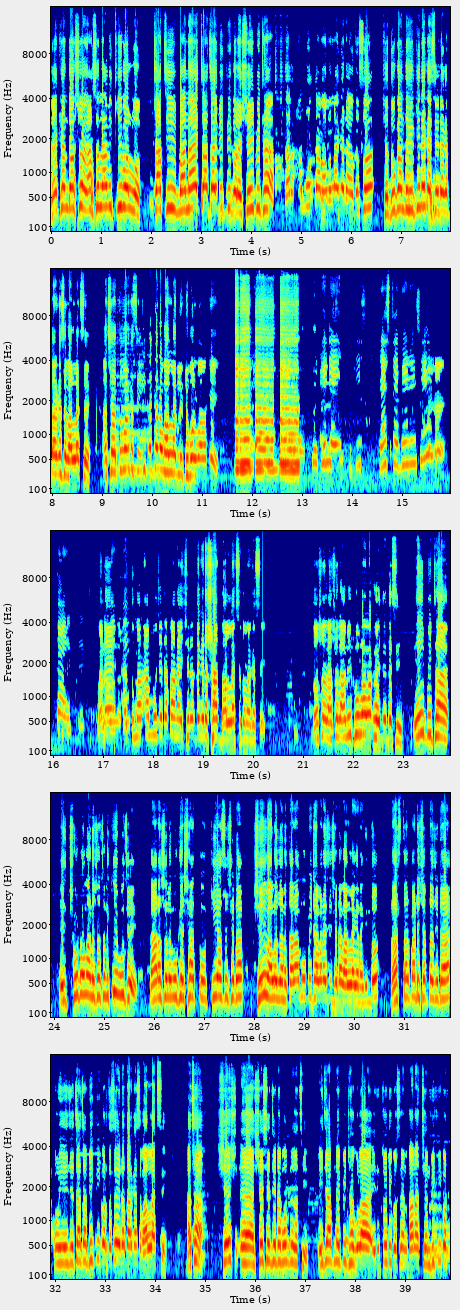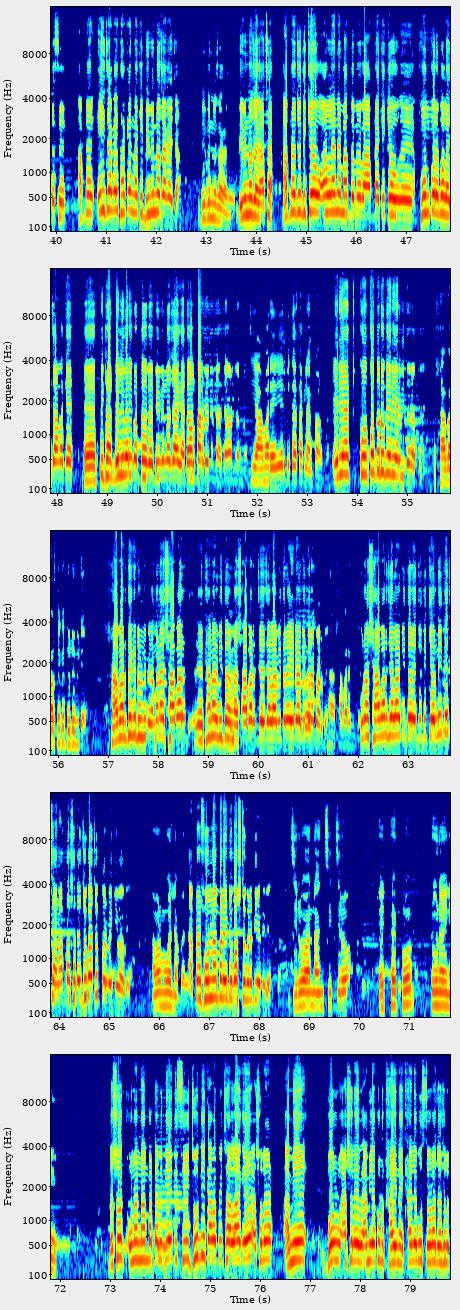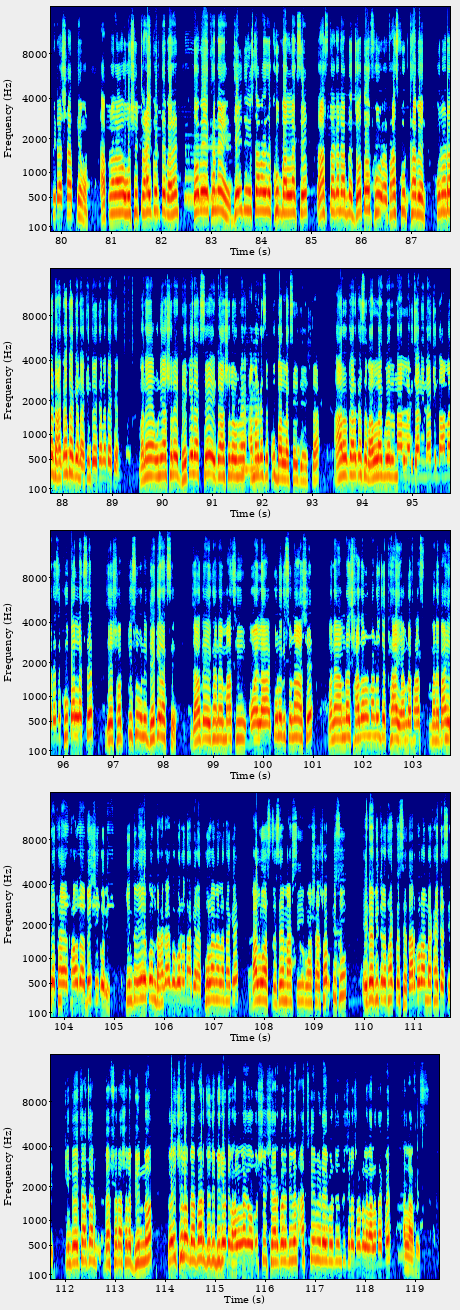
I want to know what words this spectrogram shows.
দেখেন দর্শক আসলে আমি কি বলব? চাচি বানায় চাচাই বিক্রি করে সেই পিঠা তার আম্মুরটা ভালো লাগে না অথচ সে দোকান থেকে কিনে খাইছে এটাকে তার কাছে ভালো লাগছে। আচ্ছা তোমার কাছে এটা কেন ভালো লাগল একটু বলব আমাকে? হ্যাঁ। তাই। মানে তোমার আম্মু যেটা বানাই সেটা থেকে এটা স্বাদ ভালো লাগছে তোমার কাছে? দর্শক, আসলে আমি খুব অবাক হয়ে যেতেছি। এই পিঠা, এই ছোট মানুষ আসলে কি বুঝে? তার আসলে মুখের স্বাদ কি আছে সেটা সেই ভালো জানে। তার আম্মু পিঠা বানাইছে সেটা ভালো লাগে না। কিন্তু রাস্তার পাটি সাপটা যেটা ওই যে চাচা বিক্রি করতেছে, এটা তার কাছে ভালো লাগছে। আচ্ছা শেষ শেষে যেটা বলতে যাচ্ছি, এই যে আপনি পিঠাগুলা এই যে তৈরি করছেন, বানাচ্ছেন, বিক্রি করতেছেন, আপনি এই জায়গায় থাকেন নাকি বিভিন্ন জায়গায় যান? বিভিন্ন জায়গায় বিভিন্ন জায়গা আচ্ছা আপনার যদি কেউ অনলাইনের মাধ্যমে বা আপনাকে কেউ ফোন করে বলে যে আমাকে এ, পিঠা ডেলিভারি করতে হবে বিভিন্ন জায়গায় তখন পারবেন এটা দেওয়ার জন্য? জি আমার এরিয়ার ভিতরে থাকলে আমি পারব। এরিয়া কতটুকু এরিয়ার ভিতরে আপনার? সাবার থেকে ধুলে ভিড়ে সাভার থেকে ঢুলিপিরা মানে সাভার থানার ভিতরে হ্যাঁ। মানে সাভার যে জেলার ভিতরে এটার ভিতরে পারবে? হ্যাঁ সাবার পুরো সাভার জেলার ভিতরে যদি কেউ নিতে চান আপনার সাথে যোগাযোগ করবে কীভাবে? আমার মোবাইল নাম্বার। আপনার ফোন নাম্বার একটু কষ্ট করে দিয়ে দিবে। Zero one nine six zero eight five four two nine eight. দর্শক, ওনার নাম্বারটা আমি দিয়ে দিচ্ছি। যদি কারও পিঠা লাগে, আসলে আমি বলব আসলে আমি এখনও খাই নাই। খাইলে বুঝতে পারব যে আসলে পিঠার স্বাদ কেমন। আপনারা অবশ্যই ট্রাই করতে পারেন। তবে এখানে যেই জিনিসটা আমার কাছে খুব ভালো লাগছে, রাস্তাঘাটে আপনি যত ফাস্ট ফুড খাবেন, কোনোটা ঢাকা থাকে না। কিন্তু এখানে দেখেন মানে উনি আসলে ঢেকে রাখছে। এটা আসলে আমার কাছে খুব ভালো লাগছে এই জিনিসটা। আরও কার কাছে ভালো লাগবে না লাগে জানি না, কিন্তু আমার কাছে খুব ভালো লাগছে যে সবকিছু উনি ঢেকে রাখছে। যাতে এখানে মাছি, ময়লা কোনো কিছু না আসে। মানে আমরা সাধারণ মানুষ যে খাই, আমরা ফার্স্ট মানে বাইরে খাই খাওয়া দাওয়া বেশি করি। কিন্তু এরকম ঢাকা কখনো থাকে না, খোলামেলা থাকে, বালু আসতেছে, মাছি, মশা সবকিছু এটার ভিতরে থাকতেছে, তারপর আমরা খাইতেছি। কিন্তু এই চাচার ব্যবসাটা আসলে ভিন্ন। তো এই ছিল ব্যাপার, যদি ভিডিওটি ভালো লাগে অবশ্যই শেয়ার করে দিবেন। আজকের ভিডিও এই পর্যন্ত ছিল, সকলে ভালো থাকবেন, আল্লাহ হাফেজ।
